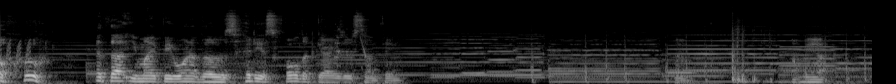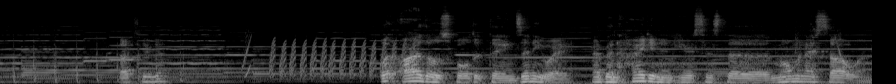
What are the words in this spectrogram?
Oh, whew. I thought you might be one of those hideous folded guys or something. Me you again? What are those folded things, anyway? I've been hiding in here since the moment I saw one.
